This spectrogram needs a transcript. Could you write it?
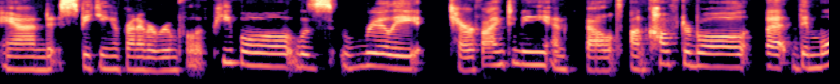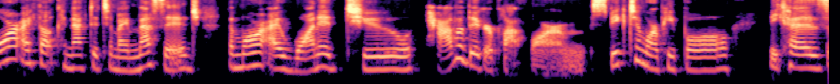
and speaking in front of a room full of people was really terrifying to me and felt uncomfortable. But the more I felt connected to my message, the more I wanted to have a bigger platform, speak to more people, because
